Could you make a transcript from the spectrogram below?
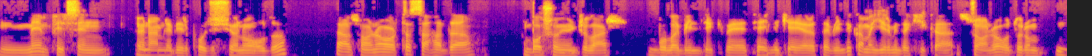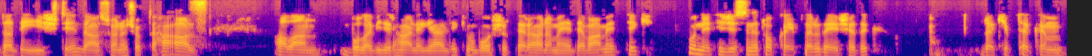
Memphis'in önemli bir pozisyonu oldu. Daha sonra orta sahada boş oyuncular bulabildik ve tehlike yaratabildik ama 20 dakika sonra o durum da değişti. Daha sonra çok daha az alan bulabilir hale geldik. Bu boşlukları aramaya devam ettik. Bu neticesinde top kayıpları da yaşadık. Rakip takım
